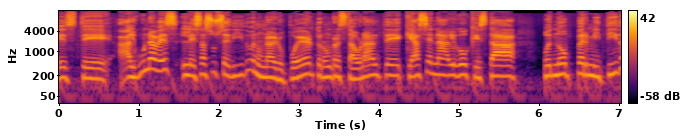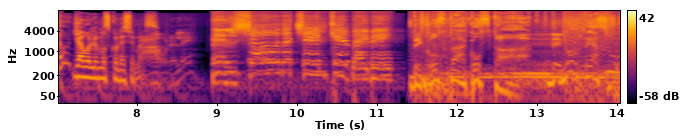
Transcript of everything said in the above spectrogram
Este, ¿alguna vez les ha sucedido en un aeropuerto, en un restaurante, que hacen algo que está, pues, no permitido? Ya volvemos con eso y más. El show de Chiqui Baby. De costa a costa, de norte a sur,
